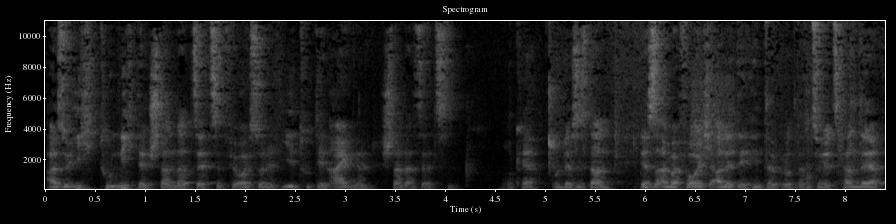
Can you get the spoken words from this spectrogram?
Also ich tue nicht den Standard setzen für euch, sondern ihr tut den eigenen Standard setzen. Okay. Und das ist dann, das ist einmal für euch alle der Hintergrund dazu. Jetzt kann der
